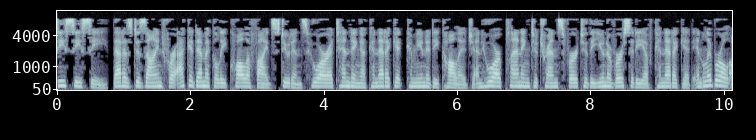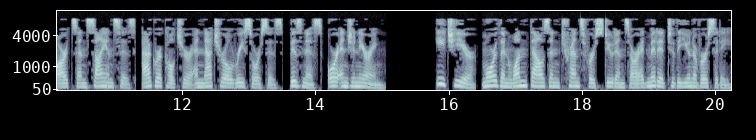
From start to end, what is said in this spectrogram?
(CCC) that is designed for academically qualified students who are attending a Connecticut community college and who are planning to transfer to the University of Connecticut in liberal arts and sciences, agriculture and natural resources, business, or engineering. Each year, more than 1,000 transfer students are admitted to the university.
